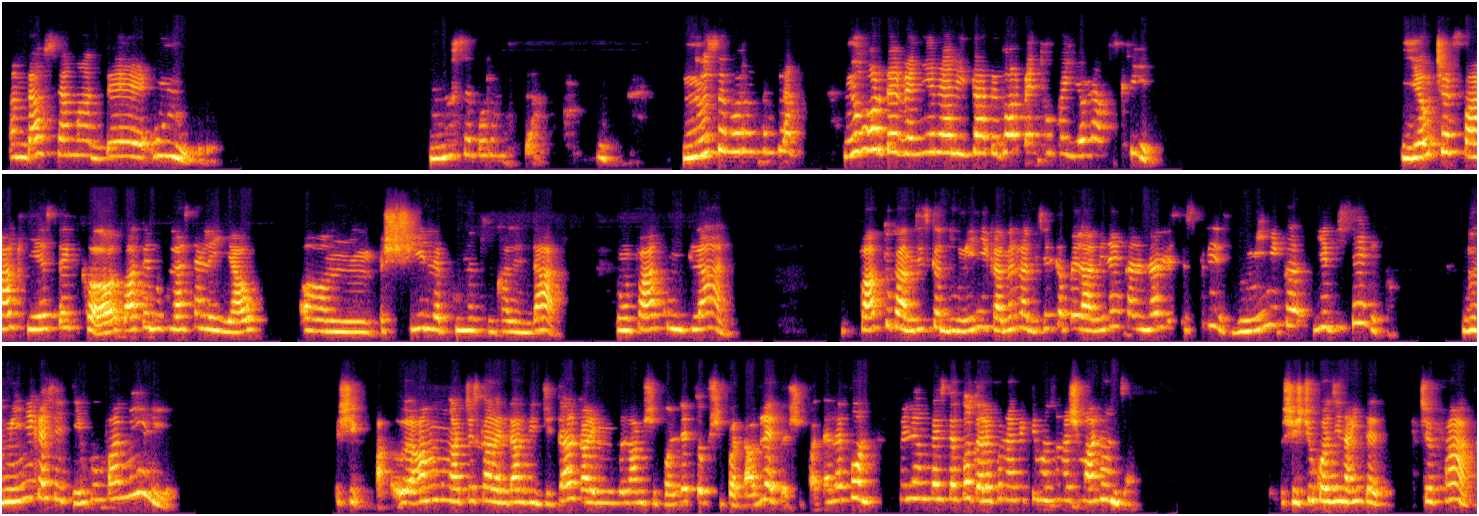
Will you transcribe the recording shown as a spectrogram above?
îmi dau seama de un lucru. Nu se vor întâmpla. Nu se vor întâmpla nu vor deveni realitate doar pentru că eu le-am scris. Eu ce fac este că toate lucrurile astea le iau um, și le pun într-un calendar. Îmi fac un plan. Faptul că am zis că duminică merg la biserică, pe la mine în calendar este scris. Duminică e biserică. Duminica este timp în familie și am acest calendar digital care îl am și pe laptop și pe tabletă și pe telefon. Îl am peste tot, telefonul efectiv mă sună și mă anunță. Și știu cu o zi înainte ce fac.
